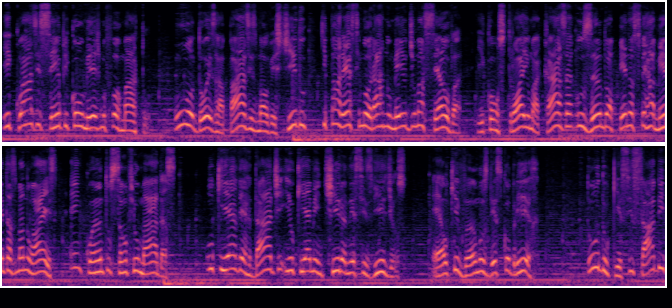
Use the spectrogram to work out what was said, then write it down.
e quase sempre com o mesmo formato. Um ou dois rapazes mal vestidos que parece morar no meio de uma selva e constrói uma casa usando apenas ferramentas manuais enquanto são filmadas. O que é verdade e o que é mentira nesses vídeos? É o que vamos descobrir. Tudo o que se sabe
